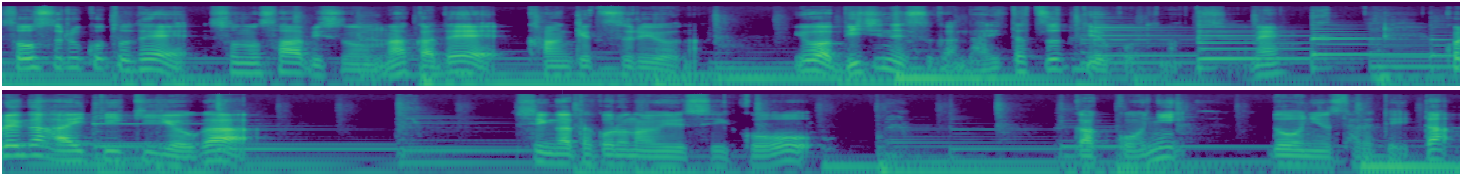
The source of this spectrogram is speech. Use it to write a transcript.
そうすることで、そのサービスの中で完結するような、要はビジネスが成り立つっていうことなんですよね。これが IT 企業が新型コロナウイルス以降、学校に導入されていた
